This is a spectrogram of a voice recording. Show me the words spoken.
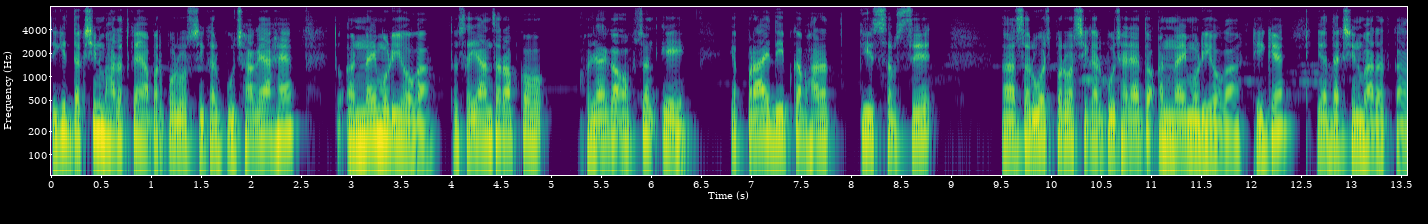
देखिए, दक्षिण भारत का यहाँ पर पर्वत शिखर पूछा गया है तो अन्नई मुड़ी होगा। तो सही आंसर आपको हो जाएगा ऑप्शन ए। या प्रायद्वीप का भारत की सबसे सर्वोच्च पर्वत शिखर पूछा जाए तो अन्नाई मुड़ी होगा, ठीक है? या दक्षिण भारत का।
